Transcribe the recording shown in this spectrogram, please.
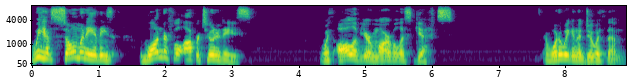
We have so many of these wonderful opportunities with all of your marvelous gifts. And what are we going to do with them?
